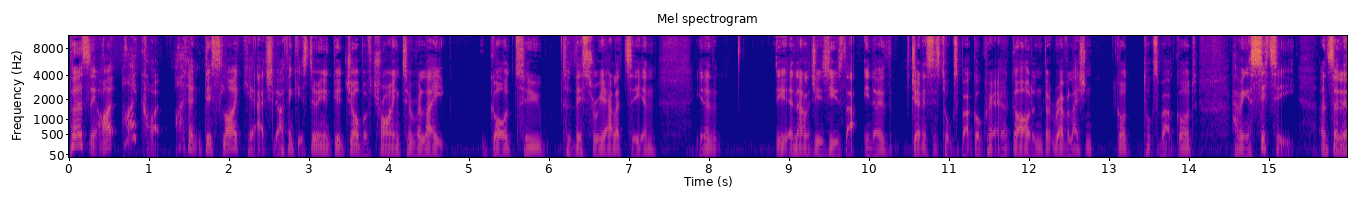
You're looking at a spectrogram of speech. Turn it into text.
personally, I, I quite I don't dislike it. Actually, I think it's doing a good job of trying to relate God to to this reality. And you know, the the analogy is used that you know Genesis talks about God creating a garden, but Revelation God talks about God having a city, and so there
